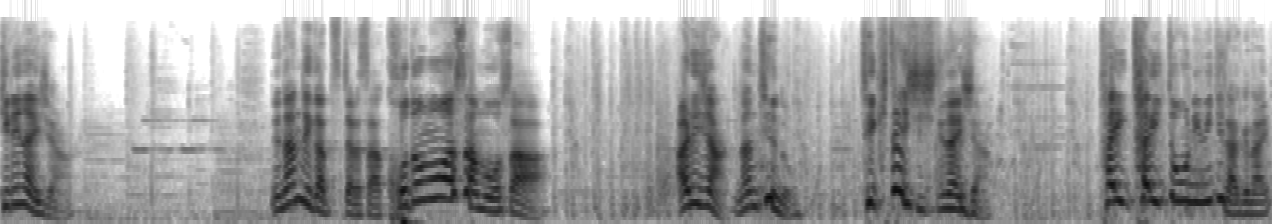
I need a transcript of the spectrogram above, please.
切れないじゃん。で、なんでかって言ったらさ、子供はさ、もうさ、あれじゃん。なんていうの？敵対視してないじゃん。対、対等に見てなくない？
